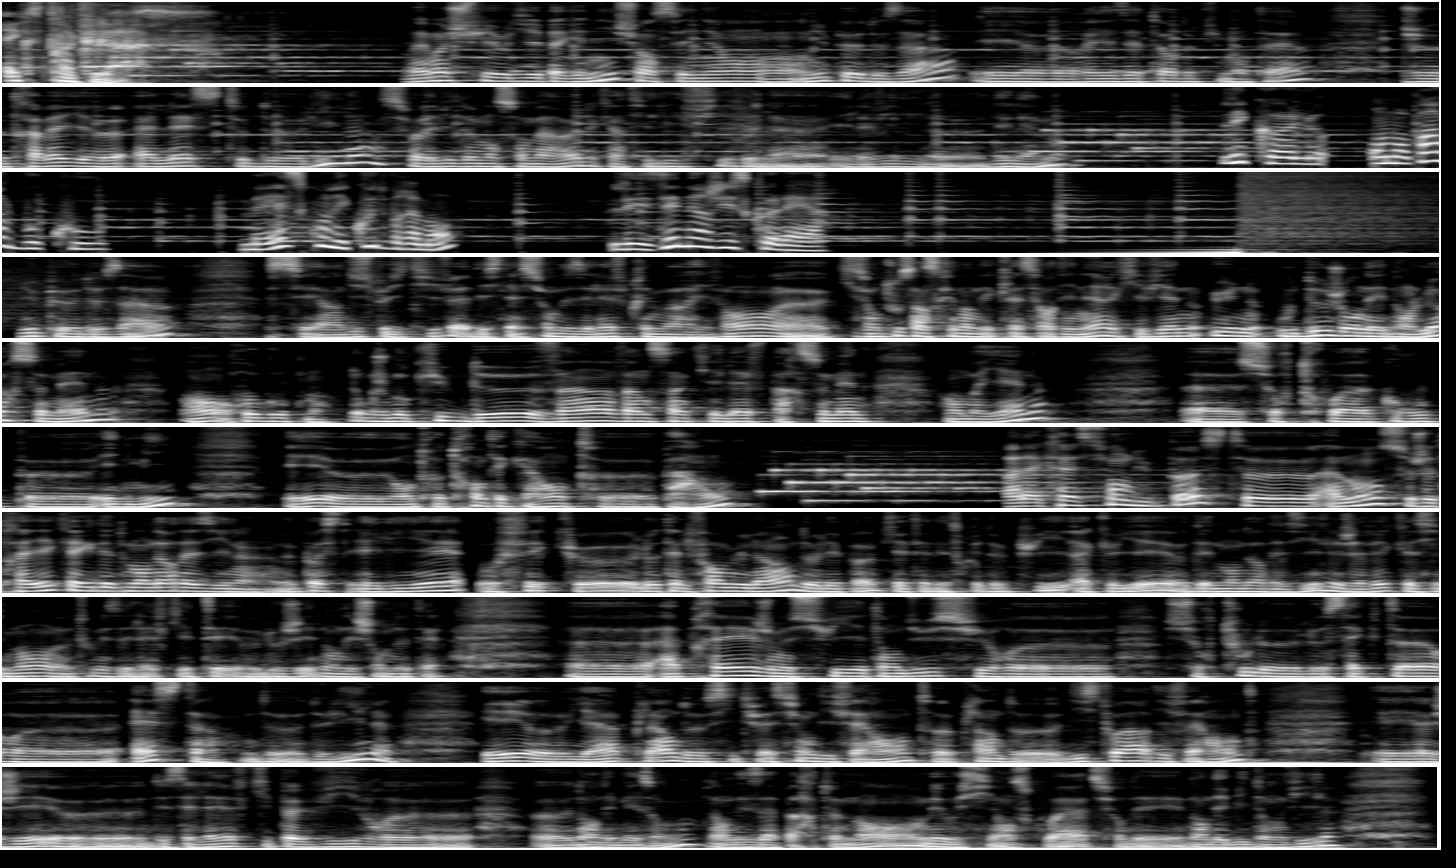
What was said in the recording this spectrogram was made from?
Extra classe. Ben moi, je suis Olivier Pagani, je suis enseignant en UPE2A et euh, réalisateur documentaire. Je travaille euh, à l'est de Lille, sur la ville de Mont-Saint-Marol, le quartier de Lille-Five et la, et la ville euh, d'Elem. L'école, on en parle beaucoup. Mais est-ce qu'on l'écoute vraiment? Les énergies scolaires. UPE2A, c'est un dispositif à destination des élèves primo-arrivants euh, qui sont tous inscrits dans des classes ordinaires et qui viennent une ou deux journées dans leur semaine en regroupement. Donc je m'occupe de 20-25 élèves par semaine en moyenne. euh, sur trois groupes euh, et demi et entre 30 et 40 euh, par an. À la création du poste, euh, à Mons, je travaillais qu'avec des demandeurs d'asile. Le poste est lié au fait que l'hôtel Formule 1 de l'époque, qui a été détruit depuis, accueillait euh, des demandeurs d'asile et j'avais quasiment euh, tous mes élèves qui étaient logés dans des chambres d'hôtel. Après, je me suis étendu sur, sur tout le, secteur est de, de l'île et il y a plein de situations différentes, plein d'histoires différentes. Et j'ai des élèves qui peuvent vivre dans des maisons, dans des appartements, mais aussi en squat, sur des, dans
